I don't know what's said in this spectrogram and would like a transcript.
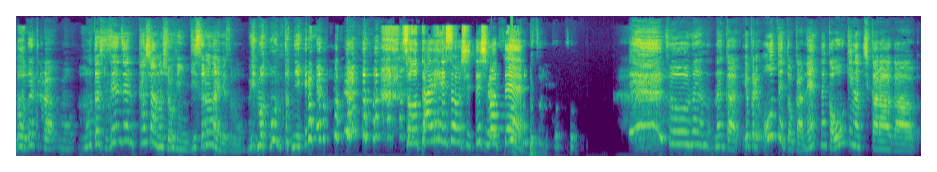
そう、だからもう、私全然他社の商品ディスらないですもん。今本当に。その大変さを知ってしまって。そう、な、なんか、やっぱり大手とかね、なんか大きな力が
